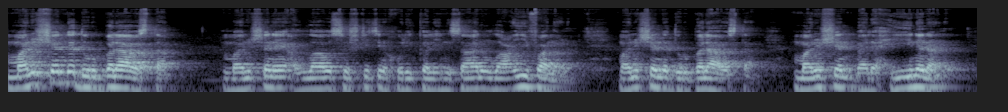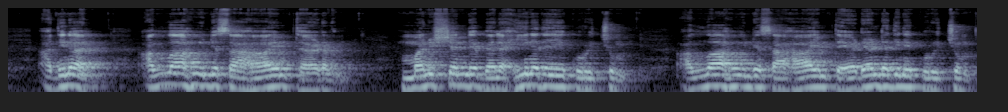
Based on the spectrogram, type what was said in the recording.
മനുഷ്യന്റെ ദുർബലാവസ്ഥ. മനുഷ്യനെ അള്ളാഹു സൃഷ്ടിച്ചിന് ഹുലിക്കൽ ഇൻസാനു വായിഫ എന്നാണ് മനുഷ്യന്റെ ദുർബലാവസ്ഥ മനുഷ്യൻ ബലഹീനനാണ്. അതിനാൽ അള്ളാഹുവിന്റെ സഹായം തേടണം. മനുഷ്യന്റെ ബലഹീനതയെക്കുറിച്ചും അള്ളാഹുവിന്റെ സഹായം തേടേണ്ടതിനെക്കുറിച്ചും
